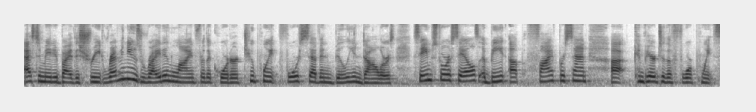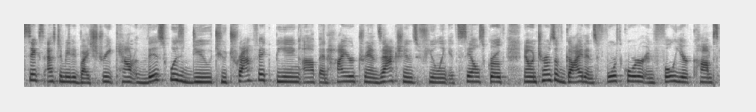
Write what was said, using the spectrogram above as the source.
estimated by the street. Revenues right in line for the quarter, $2.47 billion. Same store sales, a beat up 5% uh, compared to the 4.6 estimated by street count. This was due to traffic being up and higher transactions fueling its sales growth. Now, in terms of guidance, fourth quarter and full year comps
